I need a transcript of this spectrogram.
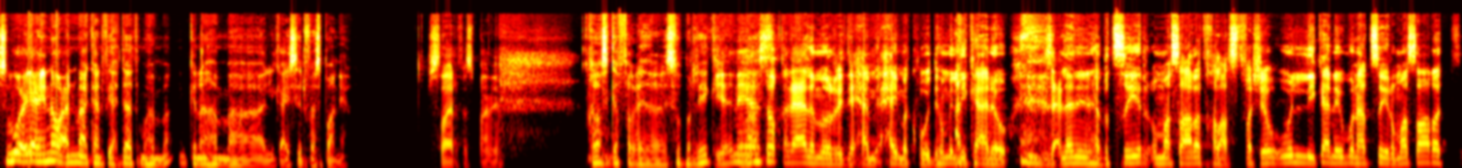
أسبوع يعني نوعا ما كان في أحداث مهمة يمكن أهمها اللي قاعد يصير في إسبانيا. إيش صاير في إسبانيا؟ خلاص قفل على ال Super League يعني أتوقع العالم already حي مكبود هم اللي كانوا زعلانين إنها بتصير وما صارت خلاص طفشوا. واللي كانوا يبونها تصير وما صارت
